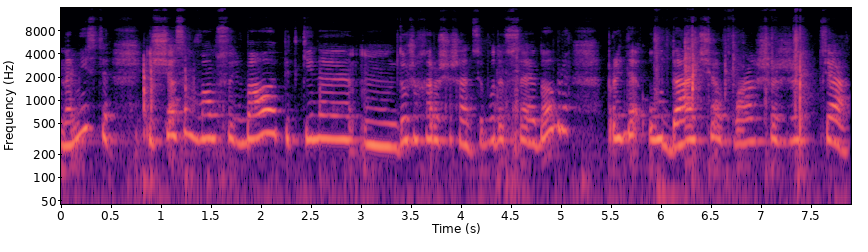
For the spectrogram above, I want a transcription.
на місці, і з часом вам судьба підкине м, дуже хороші шанси. Буде все добре, прийде удача в ваше життя.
